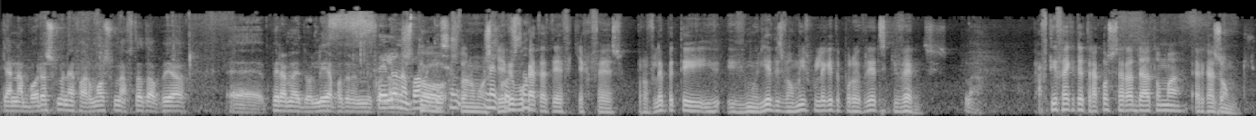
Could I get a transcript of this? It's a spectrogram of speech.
για να μπορέσουμε να εφαρμόσουμε αυτά τα οποία ε, πήραμε εντολή από τον ελληνικό Θέλω λαό. να πάμε Στο, και σε- στο ναι, νομοσχέδιο Κώστα. που κατατέθηκε χθες, προβλέπεται η, η δημιουργία της δομή που λέγεται Προεδρία της Κυβέρνησης. Να. Αυτή θα έχει 440 άτομα εργαζόμενους.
